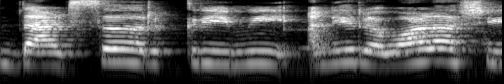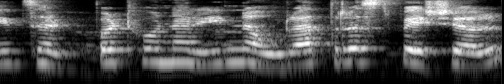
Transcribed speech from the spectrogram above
दाटसर क्रीमी आणि रवाळ अशी झटपट होणारी नवरात्र स्पेशल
